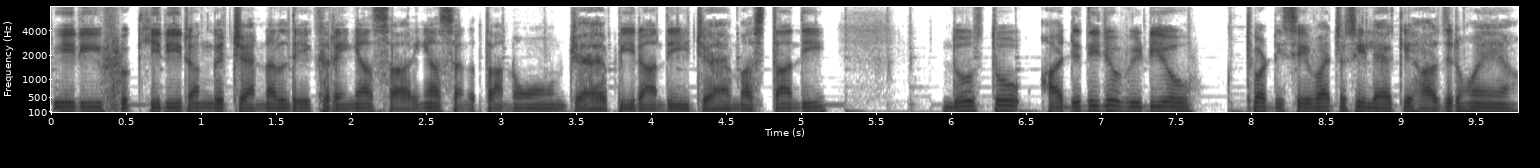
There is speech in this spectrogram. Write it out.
ਪੀਰੀ ਫਕੀਰੀ ਰੰਗ ਚੈਨਲ ਦੇਖ ਰਹੀਆਂ ਸਾਰੀਆਂ ਸੰਗਤਾਂ ਨੂੰ ਜੈ ਪੀਰਾਂ ਦੀ, ਜੈ ਮਸਤਾਂ ਦੀ। ਦੋਸਤੋ, ਅੱਜ ਦੀ ਜੋ ਵੀਡੀਓ ਤੁਹਾਡੀ ਸੇਵਾ 'ਚ ਅਸੀਂ ਲੈ ਕੇ ਹਾਜ਼ਰ ਹੋਏ ਹਾਂ,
